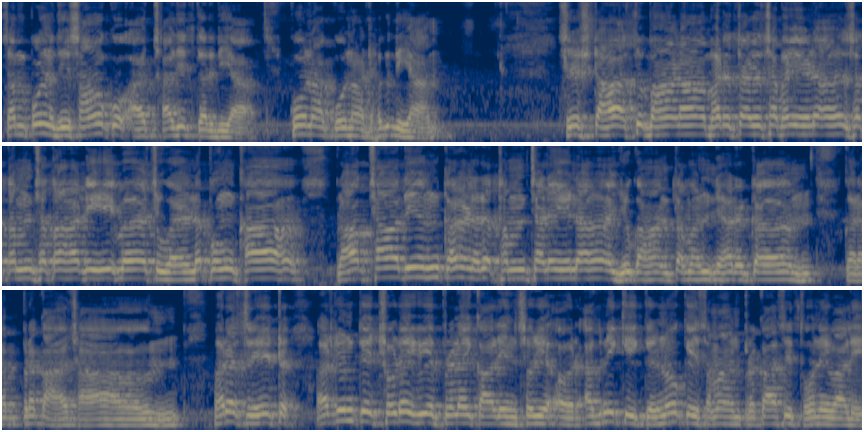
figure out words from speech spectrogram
संपूर्ण दिशाओं को आच्छादित कर दिया। कोना कोना ढक दिया। सृष्टास्तु बाणा सुवर्ण पुंखा प्राक्षादीन कर्णरथम चढ़ेन युगान्तमन्यर्क कर प्रकाशा भरतश्रेष्ठ अर्जुन के छोड़े हुए प्रलयकालीन सूर्य और अग्नि की किरणों के समान प्रकाशित होने वाले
